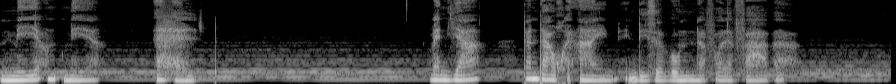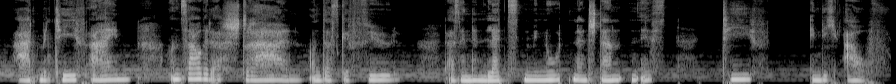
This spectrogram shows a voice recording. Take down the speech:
mehr und mehr erhält. Wenn ja, dann tauche ein in diese wundervolle Farbe. Atme tief ein und sauge das Strahlen und das Gefühl, das in den letzten Minuten entstanden ist, tief in dich auf.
